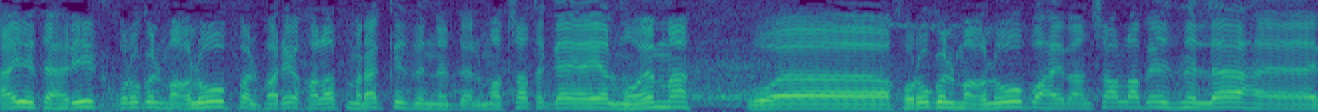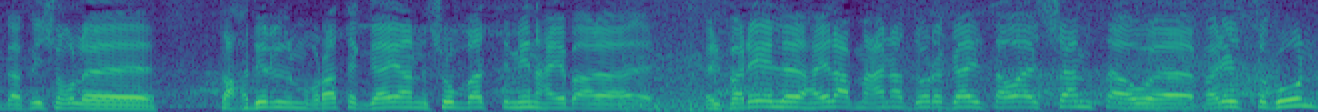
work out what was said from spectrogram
أي تهريج خروج المغلوب فالفريق خلاص مركز إن الماتشات الجاية هي المهمة وخروج المغلوب وهيبقى إن شاء الله بإذن الله هيبقى في شغل تحضير للمباريات الجاية. نشوف بس مين هيبقى الفريق اللي هيلعب معانا الدور الجاي سواء الشمس آه، فريق السجون.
